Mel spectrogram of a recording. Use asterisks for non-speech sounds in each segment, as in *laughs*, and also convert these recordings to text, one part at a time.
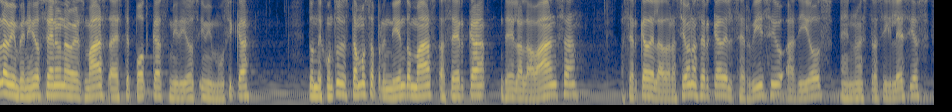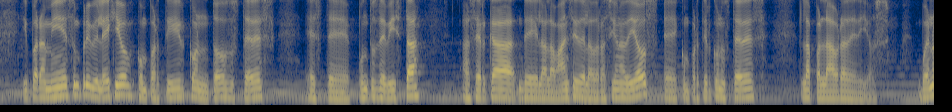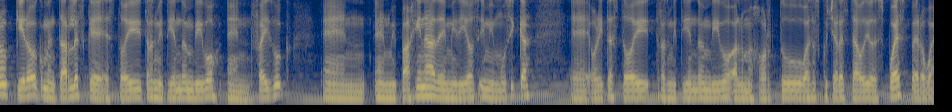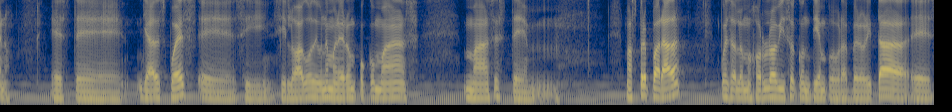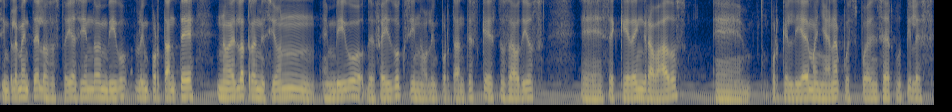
Hola, bienvenidos sean una vez más a este podcast Mi Dios y mi música, donde juntos estamos aprendiendo más acerca de la alabanza, acerca de la adoración, acerca del servicio a Dios en nuestras iglesias. Y para mí es un privilegio compartir con todos ustedes este, puntos de vista acerca de la alabanza y de la adoración a Dios, eh, compartir con ustedes la palabra de Dios. Bueno, quiero comentarles que estoy transmitiendo en vivo en Facebook, en, mi página de Mi Dios y mi música. Eh, ahorita estoy transmitiendo en vivo, a lo mejor tú vas a escuchar este audio después, pero bueno, este, ya después, eh, si, si, lo hago de una manera un poco más, más, este, más preparada, pues a lo mejor lo aviso con tiempo, ¿verdad? Pero ahorita eh, simplemente los estoy haciendo en vivo. Lo importante no es la transmisión en vivo de Facebook, sino lo importante es que estos audios eh, se queden grabados, eh, porque el día de mañana pues pueden ser útiles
